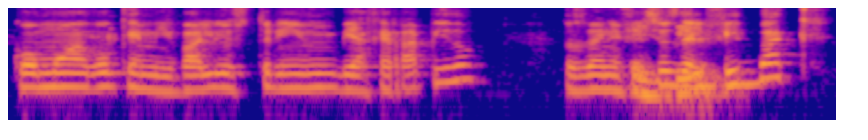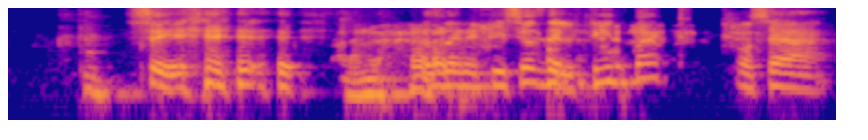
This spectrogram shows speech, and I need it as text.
cómo hago que mi value stream viaje rápido, los beneficios del feedback. Sí, los beneficios del feedback, o sea,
